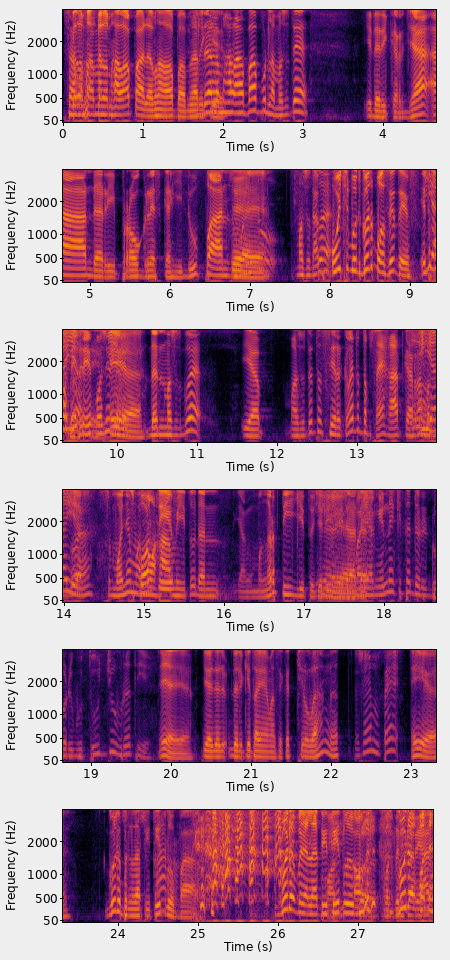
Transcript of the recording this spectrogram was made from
Dalam, sama-sama dalam hal apa? Dalam hal apa? Menarik dalam ya. hal apa pun lah maksudnya ya dari kerjaan, dari progres kehidupan semua Iya, itu maksud gue Which menurut gue tuh positif. itu Iya, positif, iya. positif. Iya. Dan maksud gue ya maksudnya tuh circle-nya tetap sehat karena Iya, maksud gue iya. semuanya Sportif. memahami itu dan yang mengerti gitu. Jadi Iya, tidak ada. bayanginnya kita dari 2007 berarti ya Iya iya. Ya dari, dari kita yang masih kecil banget. SMP Iya. Gue udah pernah liat titit lu, Pak. gue udah pernah liat titit lu. Gue gue udah pernah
